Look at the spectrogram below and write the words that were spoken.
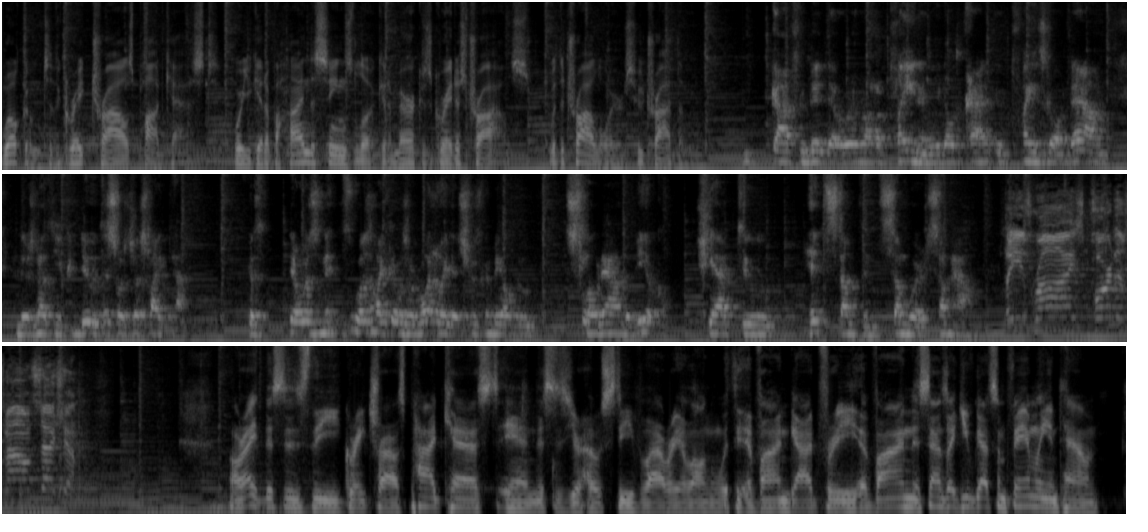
Welcome to the Great Trials Podcast, where you get a behind the scenes look at America's greatest trials with the trial lawyers who tried them. God forbid that we're on a plane and we know the plane's going down and there's nothing you can do. This was just like that. Because there wasn't, it wasn't like there was a runway that she was going to be able to slow down the vehicle. She had to hit something somewhere, somehow. Please rise. Court is now in session. All right, this is the Great Trials podcast, and this is your host Steve Lowry, along with the Yvonne Godfrey. Yvonne, it sounds like you've got some family in town.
